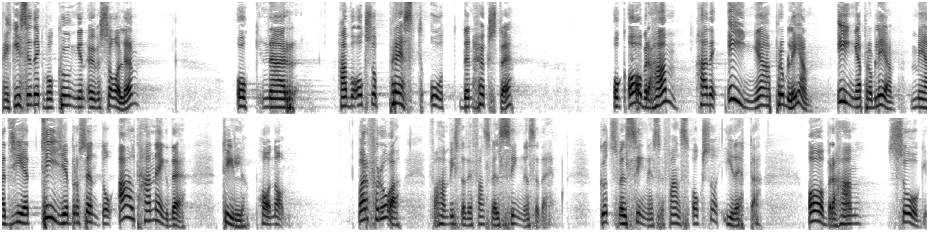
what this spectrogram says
Melkisedek var kungen över Salem. Och när han var också präst åt den högste. Och Abraham hade inga problem, inga problem med att ge 10 procent av allt han ägde till honom. Varför då? För han visste att det fanns välsignelse där. Guds välsignelse fanns också i detta. Abraham såg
